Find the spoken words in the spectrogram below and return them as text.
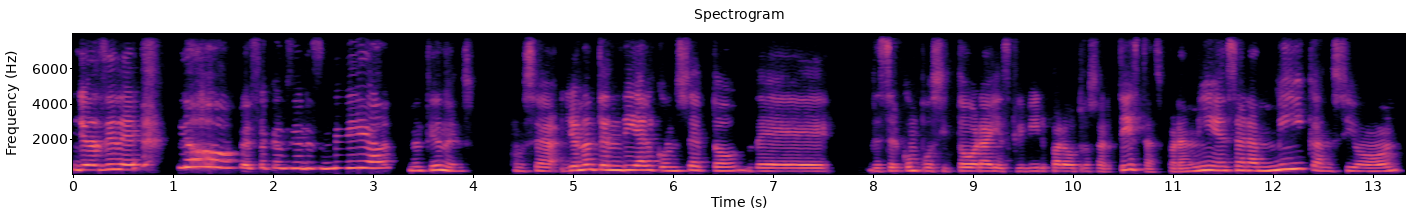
yo así de, no, esa canción es mía, ¿me entiendes? O sea, yo no entendía el concepto de de ser compositora y escribir para otros artistas. Para mí esa era mi canción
